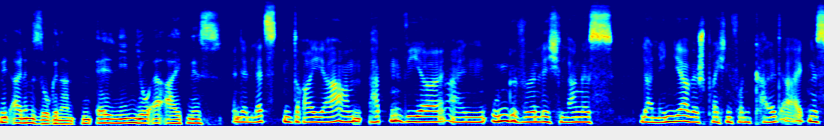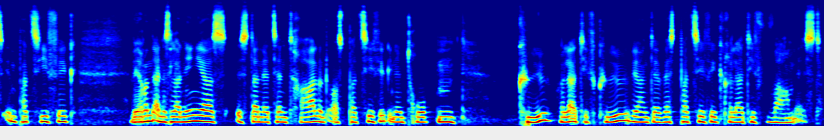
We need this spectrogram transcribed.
mit einem sogenannten El Niño-Ereignis. In den letzten drei Jahren hatten wir ein ungewöhnlich langes La Niña. Wir sprechen von Kaltereignis im Pazifik. Während eines La Niñas ist dann der Zentral- und Ostpazifik in den Tropen kühl, relativ kühl, während der Westpazifik relativ warm ist.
